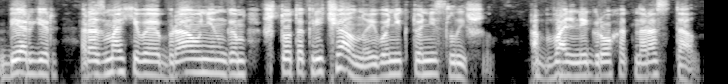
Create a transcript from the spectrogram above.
Бергер, размахивая браунингом, что-то кричал, но его никто не слышал. Обвальный грохот нарастал.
